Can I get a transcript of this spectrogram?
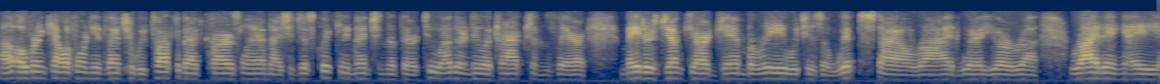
Uh, over in California Adventure, we've talked about Cars Land. I should just quickly mention that there are two other new attractions there: Mater's Junkyard Jamboree, which is a whip style ride where where you're uh, riding a,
